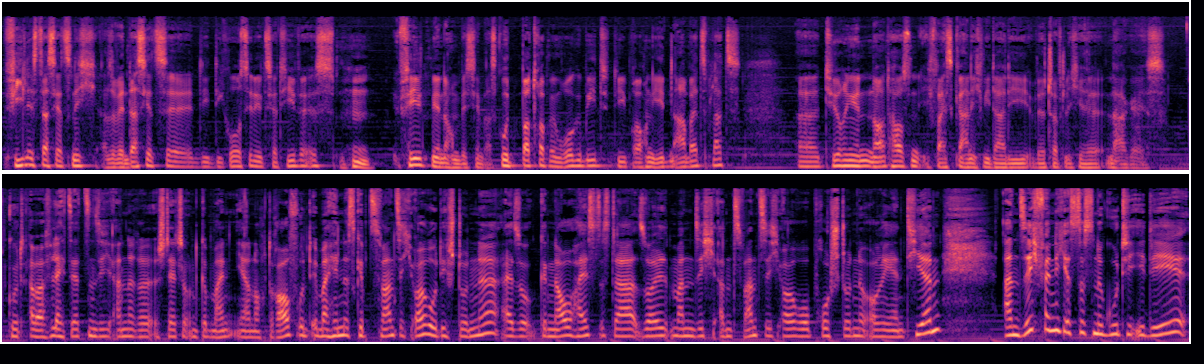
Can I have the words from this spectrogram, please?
viel ist das jetzt nicht. Also wenn das jetzt äh, die, die große Initiative ist, hm, fehlt mir noch ein bisschen was. Gut, Bottrop im Ruhrgebiet, die brauchen jeden Arbeitsplatz. Äh, Thüringen, Nordhausen, ich weiß gar nicht, wie da die wirtschaftliche Lage ist. Gut, aber vielleicht setzen sich andere Städte und Gemeinden ja noch drauf. Und immerhin, es gibt 20 Euro die Stunde. Also genau heißt es da, soll man sich an 20 Euro pro Stunde orientieren. An sich finde ich, ist das eine gute Idee,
